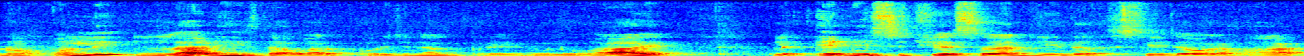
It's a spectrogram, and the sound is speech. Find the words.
No, only Lord is our original friend. Why? Any situation, he the sees our heart.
